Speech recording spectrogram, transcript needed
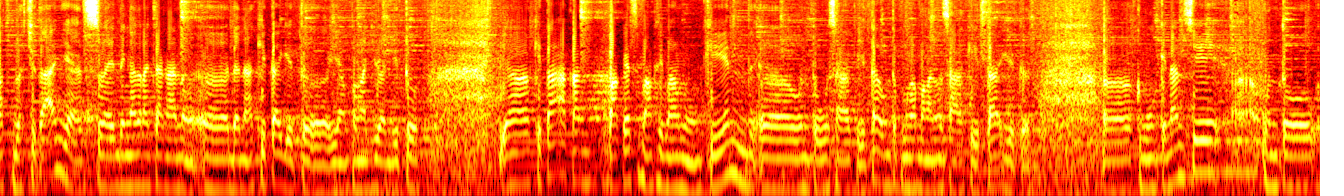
14 jutaan ya sesuai dengan rancangan eh, dana kita gitu yang pengajuan itu ya kita akan pakai semaksimal mungkin eh, untuk usaha kita untuk pengembangan usaha kita gitu Eh, kemungkinan sih eh, untuk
